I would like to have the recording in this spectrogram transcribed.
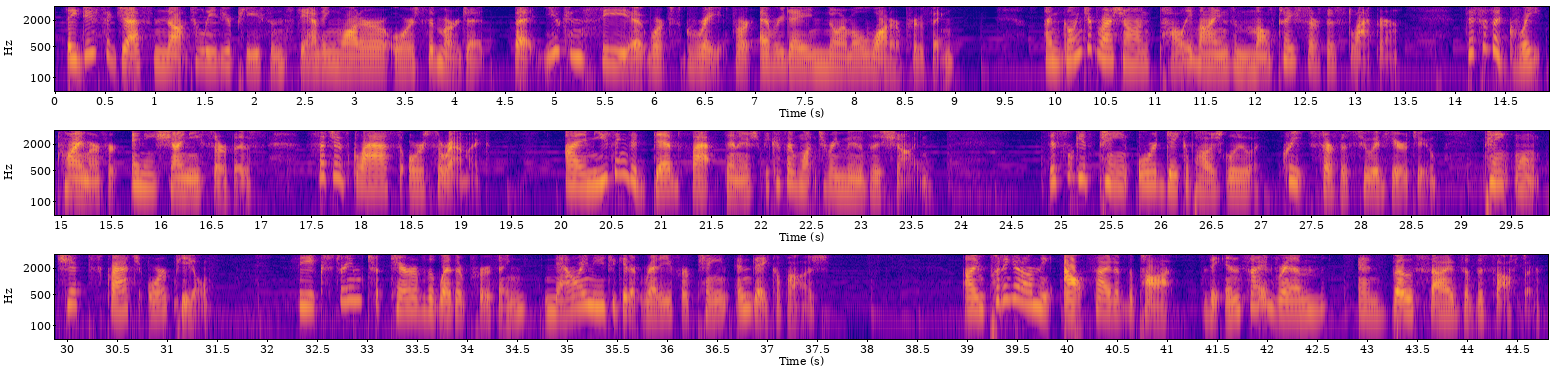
They do suggest not to leave your piece in standing water or submerge it, but you can see it works great for everyday normal waterproofing. I'm going to brush on Polyvine's multi-surface lacquer. This is a great primer for any shiny surface, such as glass or ceramic. I'm using the dead flat finish because I want to remove the shine. This will give paint or decoupage glue a great surface to adhere to. Paint won't chip, scratch, or peel. The Extreme took care of the weatherproofing. Now I need to get it ready for paint and decoupage. I'm putting it on the outside of the pot, the inside rim, and both sides of the saucer.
